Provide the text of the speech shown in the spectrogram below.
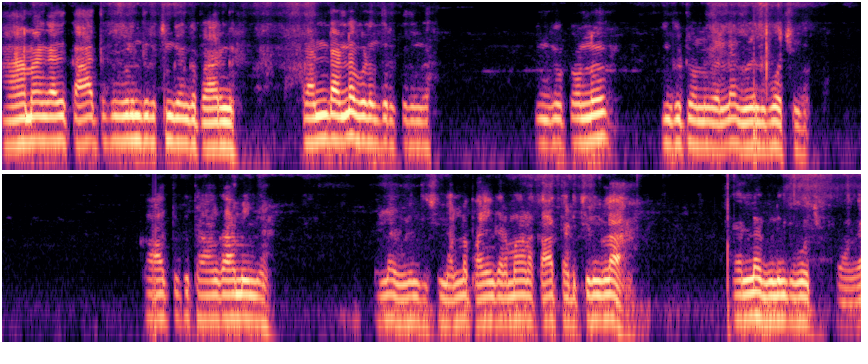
ஆமாங்க அது காற்றுக்கு விழுந்துருச்சுங்க இங்கே பாருங்க. ரெண்டு அண்ணன் விழுந்துருக்குதுங்க. இங்கிட்ட ஒன்று இங்கிட்ட ஒன்று எல்லாம் விழுந்து போச்சுங்க. காற்றுக்கு தாங்காமிங்க. எல்லாம் விழுந்துச்சு. நல்ல பயங்கரமான காற்று அடிச்சுதுங்களா? எல்லாம் விழுந்து போச்சு போங்க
